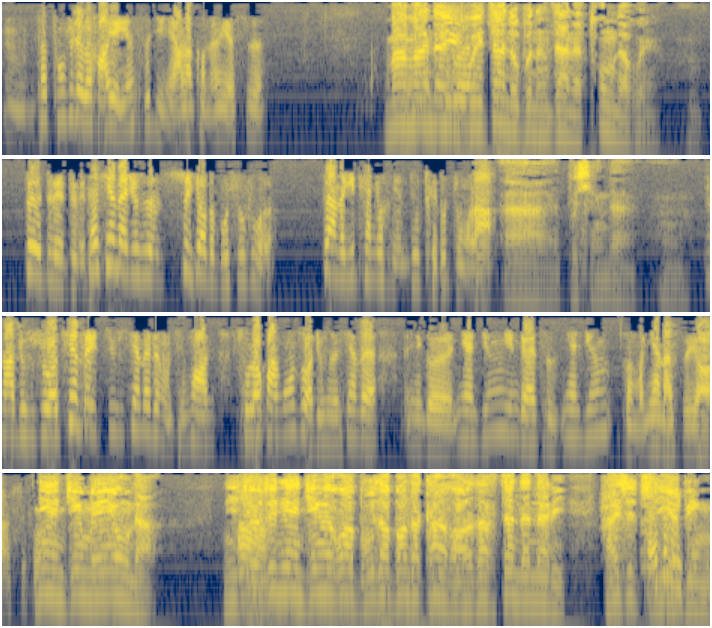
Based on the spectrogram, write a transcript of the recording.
嗯，他从事这个行业已经十几年了，可能也是。慢慢的又会站都不能站的，痛的会，对对对，他现在就是睡觉都不舒服，站了一天就很就腿都肿了。啊，不行的，嗯，那就是说，现在就是现在这种情况，除了换工作，就是现在那个念经应该是念经怎么念呢？是要师傅？念经没用的，你就是念经的话，菩萨帮他看好了，他站在那里还是职业病，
